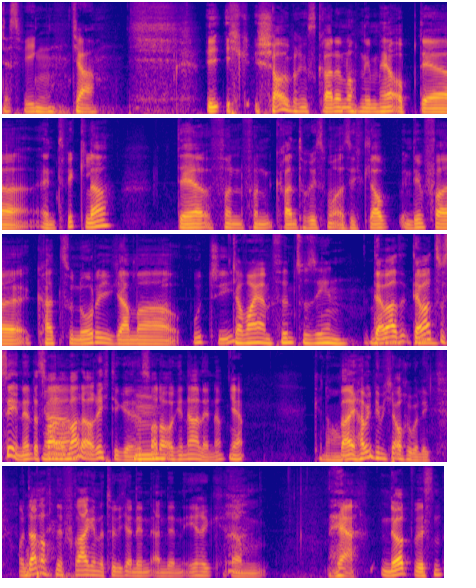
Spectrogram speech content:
deswegen, ja. Ich, ich schaue übrigens gerade noch nebenher, ob der Entwickler der von, von Gran Turismo, also ich glaube in dem Fall Katsunori Yamauchi. Der war ja im Film zu sehen. Der war, der war zu sehen, ne? Das ja, war, war der Richtige, das mhm. war der Originale, ne? Ja. Genau. Habe ich nämlich auch überlegt. Und Opa. dann noch eine Frage natürlich an den, an den Erik. Ähm, ja, Nerdwissen.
